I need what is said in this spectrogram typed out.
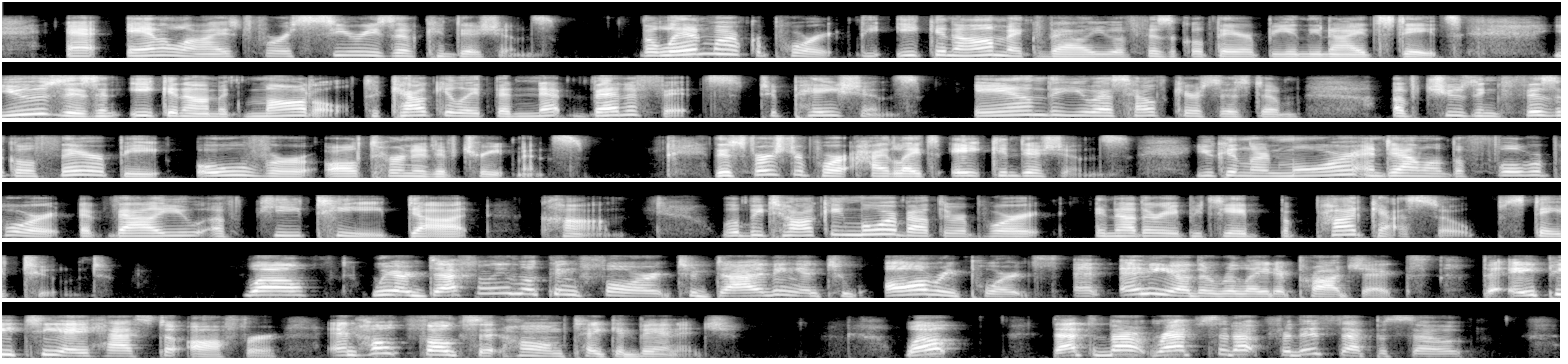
analyzed for a series of conditions. The landmark report, The Economic Value of Physical Therapy in the United States, uses an economic model to calculate the net benefits to patients and the US healthcare system of choosing physical therapy over alternative treatments. This first report highlights eight conditions. You can learn more and download the full report at valueofpt.com. We'll be talking more about the report in other APTA podcasts, so stay tuned. Well, we are definitely looking forward to diving into all reports and any other related projects the APTA has to offer and hope folks at home take advantage. Well, that about wraps it up for this episode.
